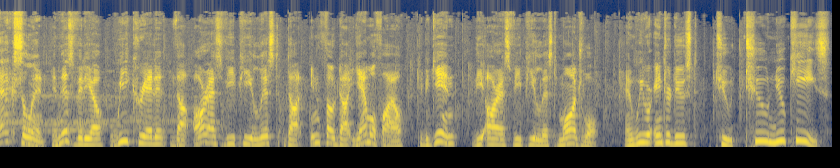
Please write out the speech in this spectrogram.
Excellent! In this video, we created the rsvplist.info.yaml file to begin the RSVP list module, and we were introduced to two new keys,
